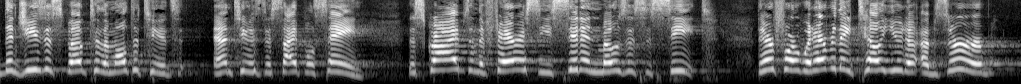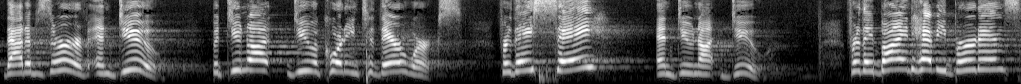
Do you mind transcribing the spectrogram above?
Then Jesus spoke to the multitudes and to his disciples, saying, The scribes and the Pharisees sit in Moses' seat. Therefore, whatever they tell you to observe, that observe and do, but do not do according to their works. For they say and do not do. For they bind heavy burdens,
